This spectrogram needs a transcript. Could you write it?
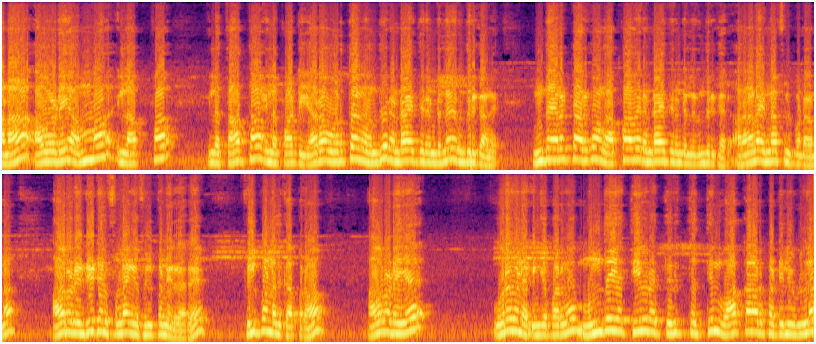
ஆனா அவருடைய அம்மா இல்ல அப்பா இல்ல தாத்தா இல்ல பாட்டி யாரோ ஒருத்தவங்க வந்து ரெண்டாயிரத்தி ரெண்டுல இருந்திருக்காங்க. இந்த எலக்டாருக்கு அவங்க அப்பாவே ரெண்டாயிரத்தி ரெண்டுல இருந்திருக்காரு. அதனால என்ன ஃபில் பண்றாருன்னா அவருடைய டீடைல் ஃபுல்லா இங்க ஃபில் பண்ணிடுறாரு. ஃபில் பண்ணதுக்கு அப்புறம் அவருடைய உறவினர் இங்க பாருங்க முந்தைய தீவிர திருத்தத்தின் வாக்காளர் பட்டியலில் உள்ள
